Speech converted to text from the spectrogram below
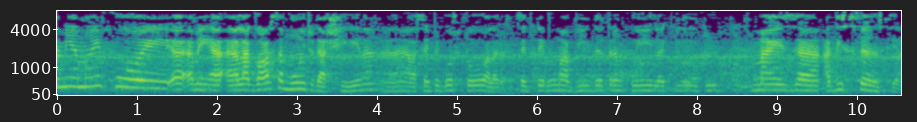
é, minha mãe foi, a, a, ela gosta muito da China, né? ela sempre gostou, ela sempre teve uma vida tranquila aqui e tudo, mas a, a distância.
